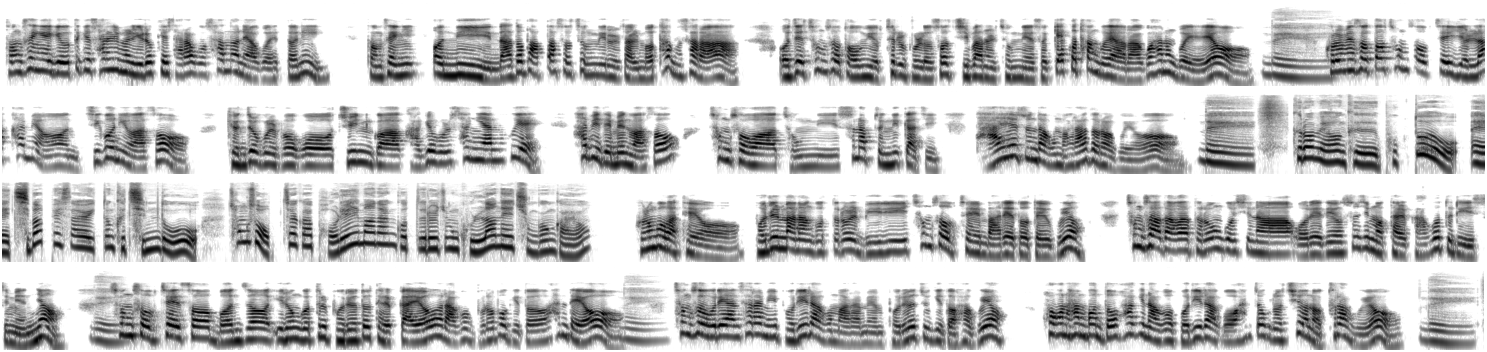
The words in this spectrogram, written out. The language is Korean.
동생에게 어떻게 살림을 이렇게 잘하고 사노냐고 했더니 동생이 언니 나도 바빠서 정리를 잘 못하고 살아. 어제 청소 도우미 업체를 불러서 집안을 정리해서 깨끗한 거야 라고 하는 거예요. 네. 그러면서 또 청소 업체에 연락하면 직원이 와서 견적을 보고 주인과 가격을 상의한 후에 합의되면 와서 청소와 정리, 수납 정리까지 다 해준다고 말하더라고요. 네. 그러면 그 복도에 집 앞에 쌓여 있던 그 짐도 청소 업체가 버릴 만한 것들을 좀 골라내 준 건가요? 그런 것 같아요. 버릴 만한 것들을 미리 청소업체에 말해도 되고요. 청소하다가 들어온 곳이나 오래되어 쓰지 못할 가구들이 있으면요. 네. 청소업체에서 먼저 이런 것들 버려도 될까요? 라고 물어보기도 한데요. 네. 청소 의뢰한 사람이 버리라고 말하면 버려주기도 하고요. 혹은 한 번 더 확인하고 버리라고 한쪽으로 치워 넣더라고요. 네.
